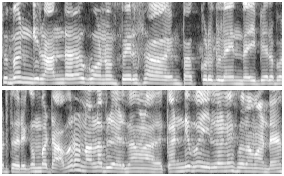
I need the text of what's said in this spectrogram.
சுபன் கில் அந்த அளவுக்கு ஒன்றும் பெருசாக இம்பாக்ட் கொடுக்கல இந்த ஐபிஎல்லை பொறுத்த வரைக்கும். பட் அவரும் நல்ல பிளேயர் தாங்க நான் அதை கண்டிப்பாக இல்லைன்னே சொல்ல மாட்டேன்.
